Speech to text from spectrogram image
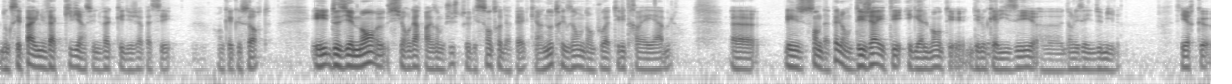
Donc c'est pas une vague qui vient, c'est une vague qui est déjà passée, en quelque sorte. Et deuxièmement, euh, si on regarde par exemple juste les centres d'appel, qui est un autre exemple d'emploi télétravaillable, euh, les centres d'appel ont déjà été également délocalisés dans les années 2000. C'est-à-dire que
